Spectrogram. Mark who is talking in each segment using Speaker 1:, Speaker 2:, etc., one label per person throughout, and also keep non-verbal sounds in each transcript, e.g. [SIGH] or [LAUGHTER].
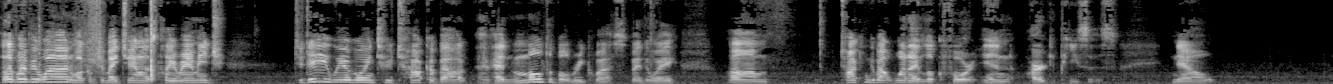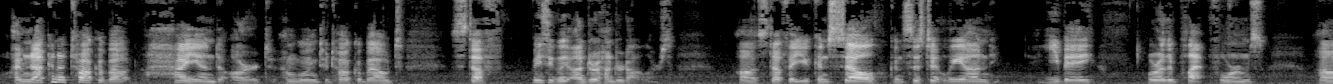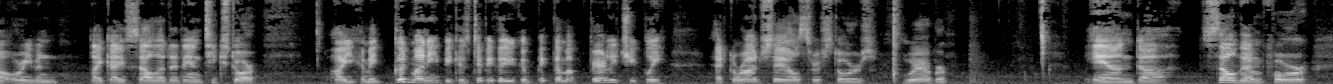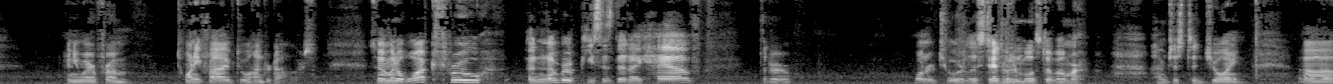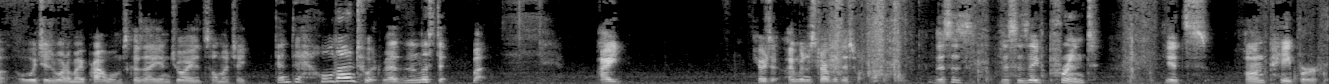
Speaker 1: Hello everyone, welcome to my channel, it's Clay Rammage. Today we are going to talk about, I've had multiple requests by the way, um, talking about what I look for in art pieces. Now, I'm not going to talk about high-end art, I'm going to talk about stuff basically under $100. Uh, stuff that you can sell consistently on eBay or other platforms, uh, or even like I sell it at an antique store uh, you can make good money because typically you can pick them up fairly cheaply at garage sales, thrift stores, wherever, and uh, sell them for anywhere from 25 to $100. So I'm going to walk through a number of pieces that I have that are, one or two are listed, [LAUGHS] but most of them are, I'm just enjoying, uh, which is one of my problems because I enjoy it so much I tend to hold on to it rather than list it. But I here's I'm going to start with this one. This is this is a print. It's on paper.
